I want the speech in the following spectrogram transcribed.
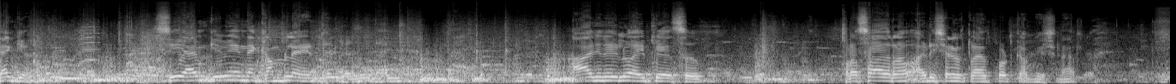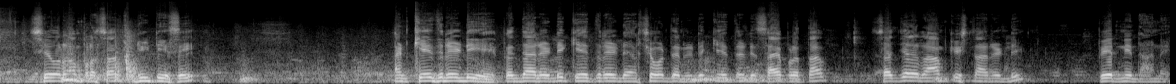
thank you see I'm giving a complaint Anjaneyulu IPS Prasadarao additional transport commissioner Sivaram Prasad DTC and Kethireddy Peddareddy Kethireddy Harshavardhan Reddy Kethireddy Sai Pratap Sajjala Ramakrishnareddy పేరుని నానే.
